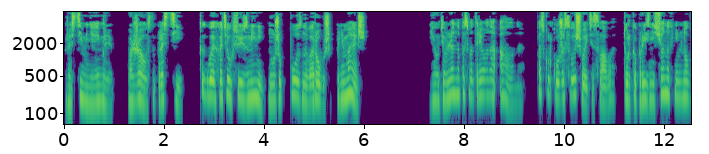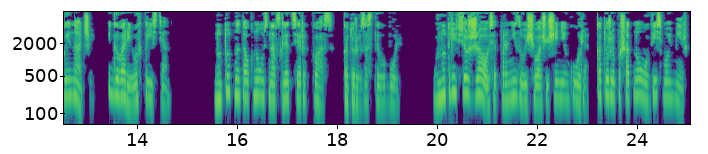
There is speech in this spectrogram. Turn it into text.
«Прости меня, Эмили, пожалуйста, прости. Как бы я хотел все изменить, но уже поздно, воробушек, понимаешь?» Я удивленно посмотрела на Алана, поскольку уже слышала эти слова, только произнесенных немного иначе, и говорил их Кристиан но тут натолкнулась на взгляд серых глаз, в которых застыла боль. Внутри все сжалось от пронизывающего ощущения горя, которое пошатнуло весь мой мир.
